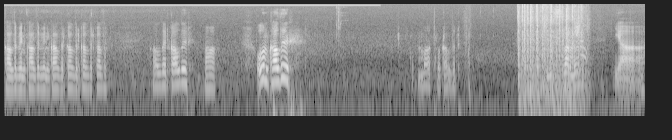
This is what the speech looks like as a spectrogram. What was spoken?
Kaldır beni kaldır beni kaldır kaldır kaldır kaldır. Kaldır kaldır. Aha. Oğlum kaldır. Bomba atma kaldır. Var mı? Ya.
